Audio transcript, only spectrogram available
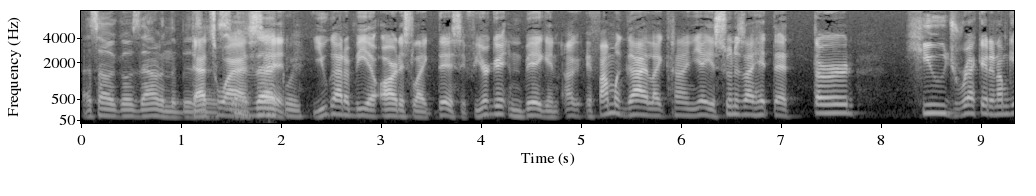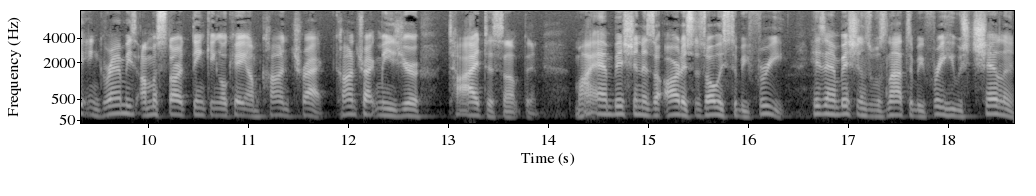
that's how it goes down in the business. That's why I Exactly. said you got to be an artist like this. If you're getting big, and I, if I'm a guy like Kanye, as soon as I hit that third huge record and I'm getting Grammys, I'm gonna start thinking, okay, I'm contract. Contract means you're tied to something. My ambition as an artist is always to be free. His ambitions was not to be free. He was chilling,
